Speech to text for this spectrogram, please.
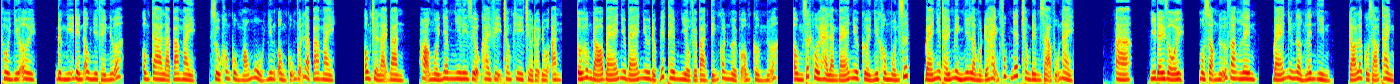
Thôi như ơi, đừng nghĩ đến ông như thế nữa. Ông ta là ba mày, dù không cùng máu mủ nhưng ông cũng vẫn là ba mày ông trở lại bàn, họ ngồi nhâm nhi ly rượu khai vị trong khi chờ đợi đồ ăn. Tối hôm đó bé như bé như được biết thêm nhiều về bản tính con người của ông cường nữa. Ông rất khôi hài làm bé như cười như không muốn dứt. Bé như thấy mình như là một đứa hạnh phúc nhất trong đêm dạ vũ này. À như đây rồi. Một giọng nữ vang lên. Bé như ngẩng lên nhìn. Đó là cô giáo thành,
